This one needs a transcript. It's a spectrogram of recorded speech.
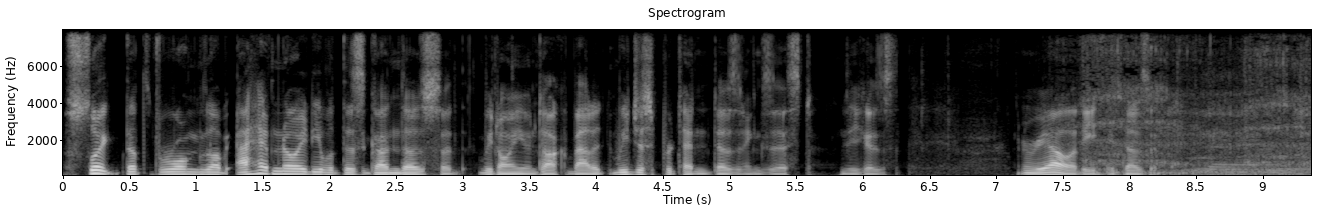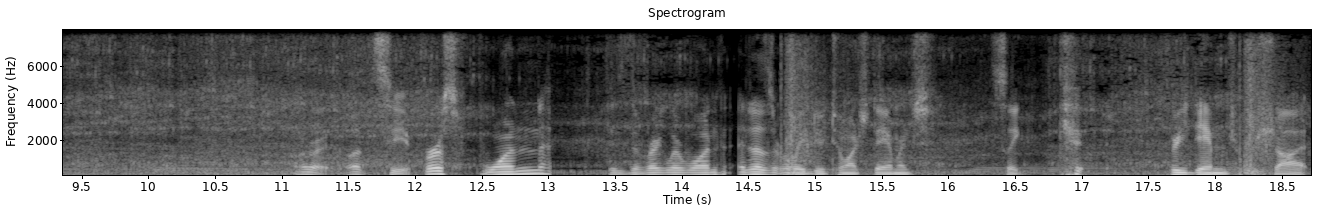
Slick, that's the wrong zombie. I have no idea what this gun does, so we don't even talk about it. We just pretend it doesn't exist, because in reality, it doesn't. Alright, let's see. First one is the regular one. It doesn't really do too much damage. It's like 3 damage per shot.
